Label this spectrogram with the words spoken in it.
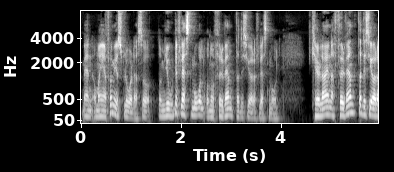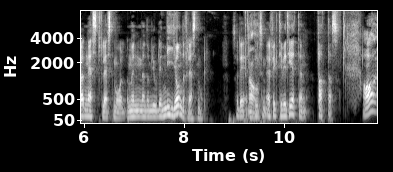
Men om man jämför med just Florida så de gjorde flest mål och de förväntades göra flest mål. Carolina förväntades göra näst flest mål, men, men de gjorde nionde flest mål. Så det, Ja. liksom, effektiviteten fattas. Ja,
